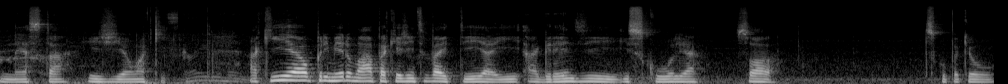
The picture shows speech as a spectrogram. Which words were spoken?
nesta região aqui. Aqui é o primeiro mapa que a gente vai ter aí a grande escolha. Só. Desculpa que eu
